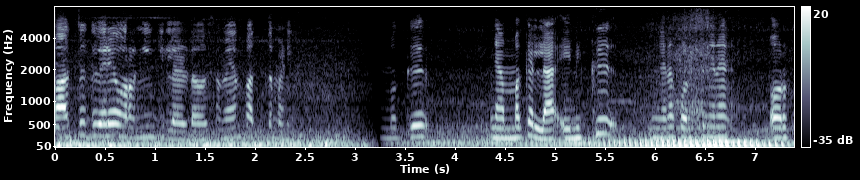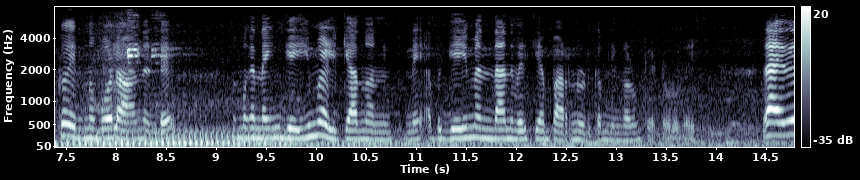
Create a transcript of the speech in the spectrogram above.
ഭാഗത്ത് ഇതുവരെ ഉറങ്ങിയിട്ടില്ല കേട്ടോ. സമയം പത്ത് മണി. നമുക്ക് നമ്മക്കല്ല എനിക്ക് ഇങ്ങനെ കുറച്ചിങ്ങനെ ഉറക്കം ഇരുന്ന പോലെ ആവുന്നുണ്ട്. നമുക്ക് എന്തെങ്കിലും ഗെയിം കളിക്കാന്ന് പറഞ്ഞിട്ടുണ്ടെങ്കിൽ അപ്പോൾ ഗെയിം എന്താന്ന് ഇവർക്ക് ഞാൻ പറഞ്ഞു കൊടുക്കും. നിങ്ങളും കേട്ടോളൂ ഗൈസ് അതായത്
